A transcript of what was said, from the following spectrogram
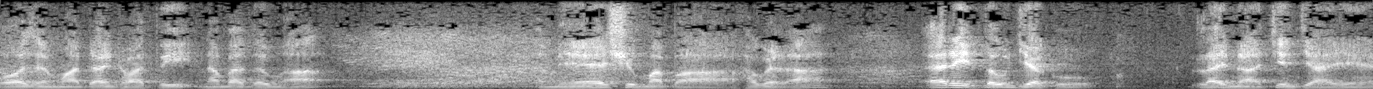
ဘောဇင်မှာတိုင်းထွာသိနံပါတ်3ကအမြဲရှုမှတ်ပါဟုတ်ကဲ့လားအဲ့ဒီ၃ချက်ကိုလိုက်နာကျင့်ကြရင်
